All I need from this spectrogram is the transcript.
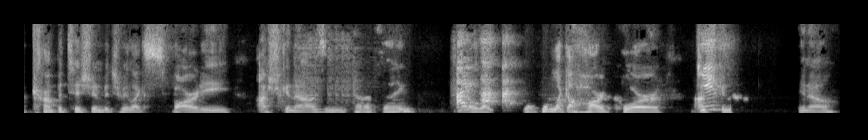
a competition between like Sephardi, Ashkenazi kind of thing? You know, I, like, I, like a hardcore Ashkenazi, you know?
